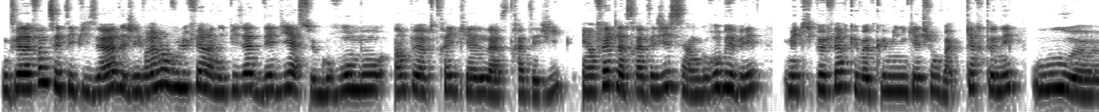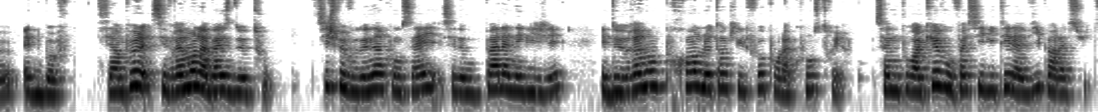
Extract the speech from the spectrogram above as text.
Donc c'est la fin de cet épisode. J'ai vraiment voulu faire un épisode dédié à ce gros mot un peu abstrait qu'est la stratégie. Et en fait, la stratégie, c'est un gros bébé, mais qui peut faire que votre communication va cartonner ou euh, être bof. C'est un peu, c'est vraiment la base de tout. Si je peux vous donner un conseil, c'est de ne pas la négliger et de vraiment prendre le temps qu'il faut pour la construire. Ça ne pourra que vous faciliter la vie par la suite.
